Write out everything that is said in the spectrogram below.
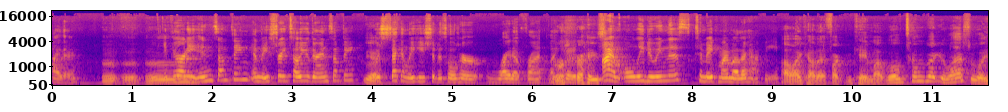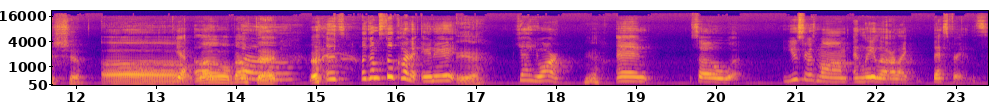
either. Mm-mm-mm. If you're already in something and they straight tell you they're in something, Yeah. which secondly he should have told her right up front, like, hey, I am only doing this to make my mother happy. I like how that fucking came up. Well, tell me about your last relationship. Uh, yeah. Well, um, about well, it's like I'm still kind of in it. Yeah. Yeah, you are. Yeah. And so Yusra's mom and Layla are like best friends,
